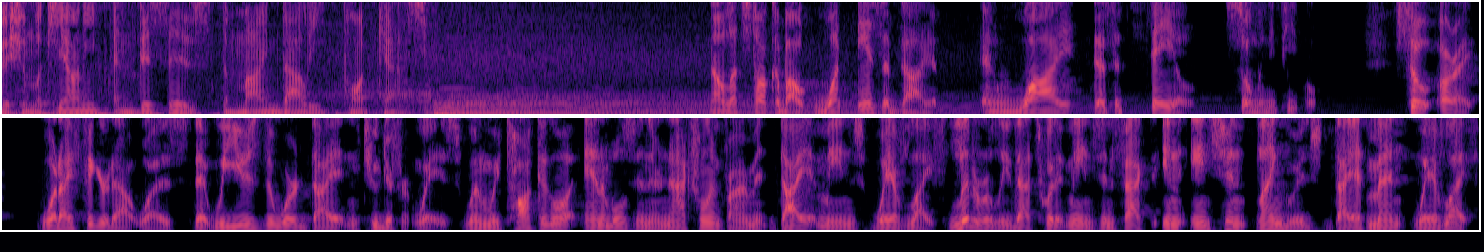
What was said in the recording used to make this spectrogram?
Vishen Lakhiani, and this is the Mindvalley Podcast. Now let's talk about what is a diet and why does it fail so many people? So, all right. What I figured out was that we use the word diet in two different ways. When we talk about animals in their natural environment, diet means way of life. Literally, that's what it means. In fact, in ancient language, diet meant way of life.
